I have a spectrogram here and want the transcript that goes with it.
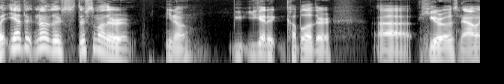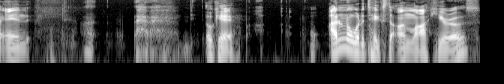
but yeah, there, no, there's there's some other, you know, you, you get a couple other uh heroes now, and uh, okay, I don't know what it takes to unlock heroes,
